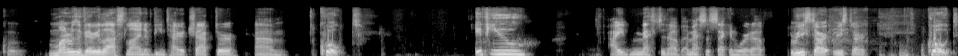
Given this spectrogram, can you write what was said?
quote? Mine was the very last line of the entire chapter. Um, quote: If you, I messed it up. I messed the second word up. Restart. Restart. quote:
